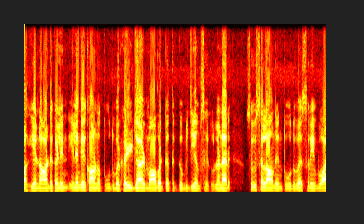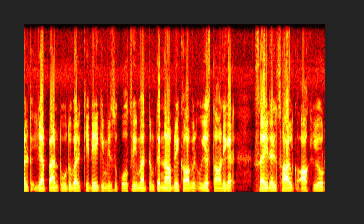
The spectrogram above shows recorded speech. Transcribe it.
ஆகிய நாடுகளின் இலங்கைக்கான தூதுவர்கள் யாழ் மாவட்டத்துக்கு விஜயம் செய்துள்ளனர். சுவிட்சர்லாந்தின் தூதுவர் ஸ்ரீ வால்ட் ஜப்பான் தூதுவர் கிடேகி மிசுகோசி மற்றும் தென்னாப்பிரிக்காவின் உயர்ஸ்தானிகர் சைடல் சால்க் ஆகியோர்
